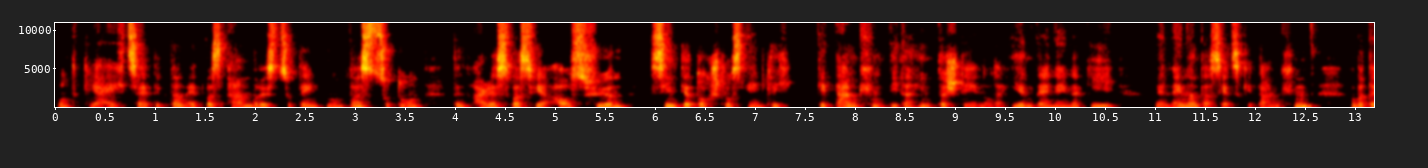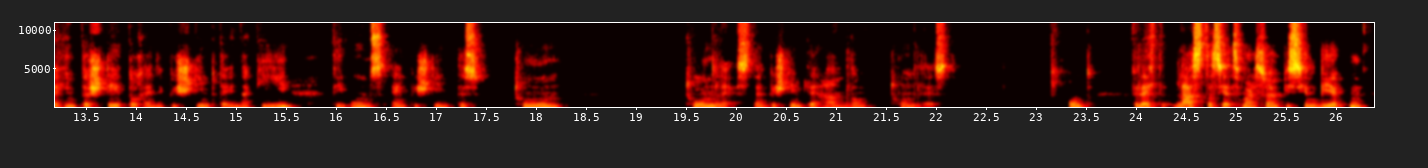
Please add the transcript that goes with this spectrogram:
und gleichzeitig dann etwas anderes zu denken, um das zu tun. Denn alles, was wir ausführen, sind ja doch schlussendlich Gedanken, die dahinter stehen oder irgendeine Energie. Wir nennen das jetzt Gedanken, aber dahinter steht doch eine bestimmte Energie, die uns ein bestimmtes Tun tun lässt, eine bestimmte Handlung tun lässt. Und vielleicht lasst das jetzt mal so ein bisschen wirken.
